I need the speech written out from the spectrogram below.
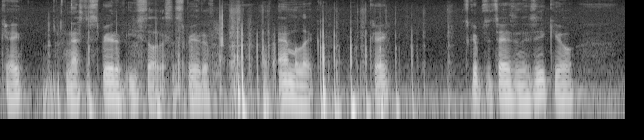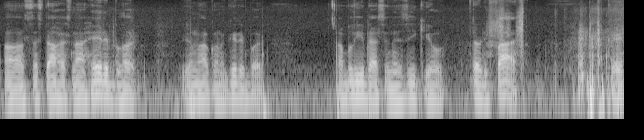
Okay, and that's the spirit of Esau. That's the spirit of, of Amalek. Okay, Scripture says in Ezekiel uh, since thou hast not hated blood, you're not going to get it. But I believe that's in Ezekiel 35. Okay.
